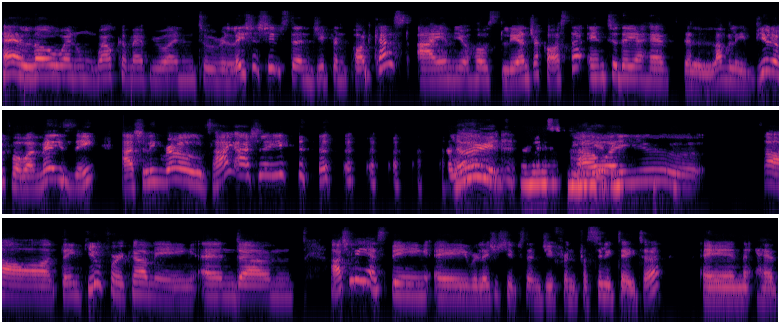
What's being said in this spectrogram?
Hello and welcome everyone to Relationships Done Different podcast. I am your host, Leandra Costa, and today I have the lovely, beautiful, amazing Ashlee Rose. Hi, Ashlee. Hello. Nice How are you? Oh, thank you for coming. And um, Ashlee has been a Relationships Done Different facilitator and have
